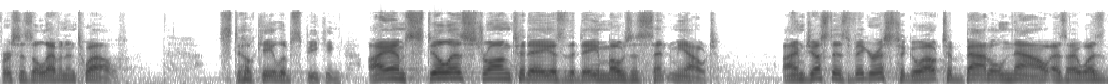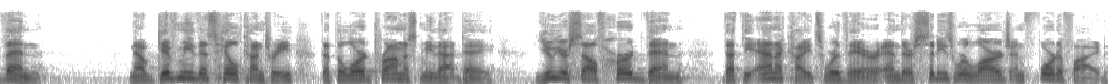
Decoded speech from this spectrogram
Verses 11 and 12. Still Caleb speaking. I am still as strong today as the day Moses sent me out. I'm just as vigorous to go out to battle now as I was then. Now give me this hill country that the Lord promised me that day. You yourself heard then that the Anakites were there and their cities were large and fortified.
